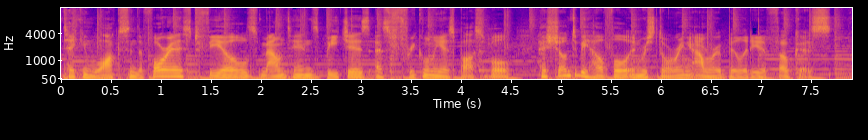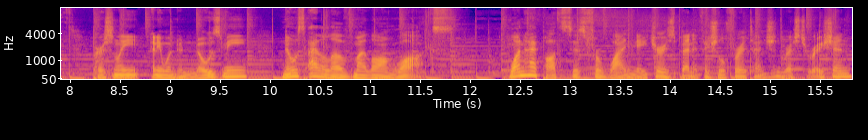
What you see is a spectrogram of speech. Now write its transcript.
Taking walks in the forest, fields, mountains, beaches as frequently as possible has shown to be helpful in restoring our ability to focus. Personally, anyone who knows me knows I love my long walks. One hypothesis for why nature is beneficial for attention restoration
